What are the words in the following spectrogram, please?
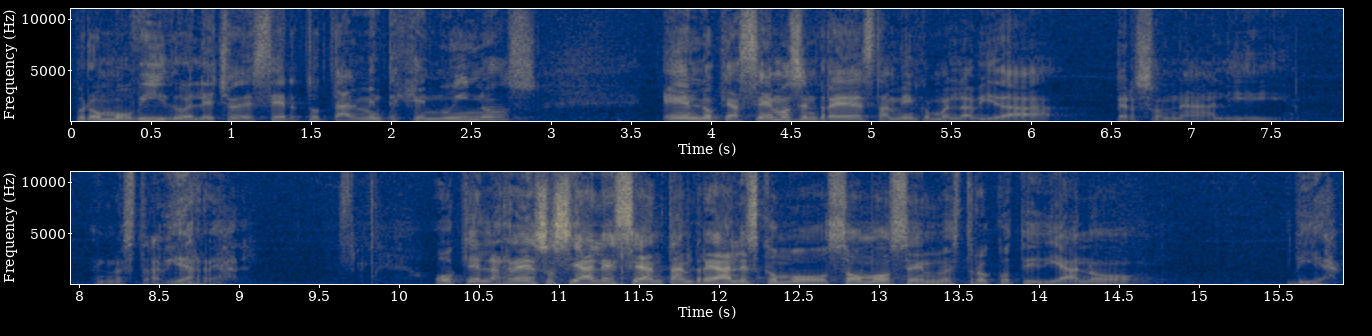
promovido el hecho de ser totalmente genuinos en lo que hacemos en redes, también como en la vida personal y en nuestra vida real. O que las redes sociales sean tan reales como somos en nuestro cotidiano día.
